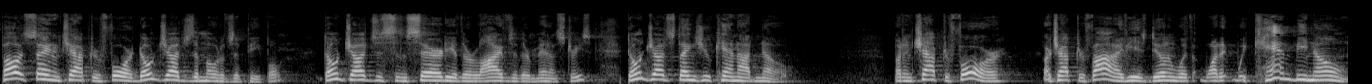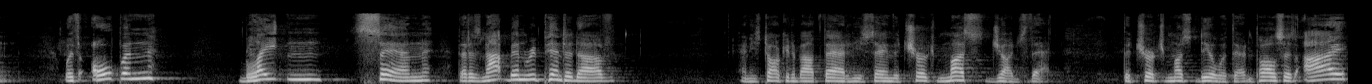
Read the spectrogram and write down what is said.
Paul is saying in chapter 4 don't judge the motives of people, don't judge the sincerity of their lives or their ministries, don't judge things you cannot know. But in chapter 4, or chapter 5, he is dealing with what it, we can be known with open, blatant sin that has not been repented of. And he's talking about that, and he's saying the church must judge that. The church must deal with that. And Paul says, I,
